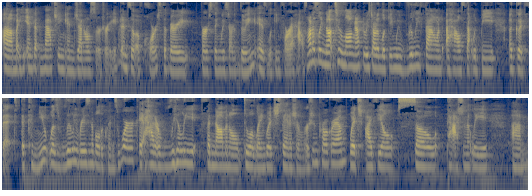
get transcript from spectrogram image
um, but he ended up matching in general surgery. And so of course, the very first thing we started doing is looking for a house. Honestly, not too long after we started looking, we really found a house that would be a good fit. The commute was really reasonable to Quinn's work. It had a really phenomenal dual language Spanish immersion program, which I feel so passionately um,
